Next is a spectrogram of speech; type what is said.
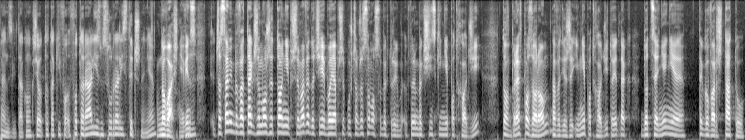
pędzli, tak, on chciał, to taki fo, fotorealizm surrealistyczny, nie? No właśnie, więc Mhm. czasami bywa tak, że może to nie przemawia do ciebie, bo ja przypuszczam, że są osoby, których, którym Beksiński nie podchodzi, to wbrew pozorom, nawet jeżeli im nie podchodzi, to jednak docenienie tego warsztatu,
